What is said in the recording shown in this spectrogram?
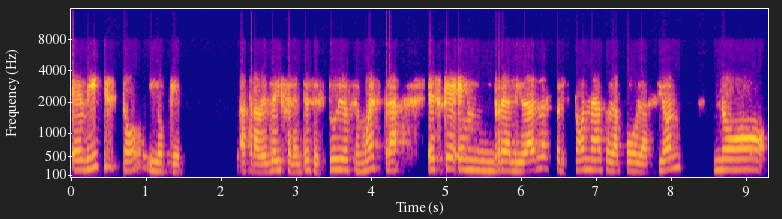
he visto y lo que a través de diferentes estudios se muestra es que en realidad las personas o la población no,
